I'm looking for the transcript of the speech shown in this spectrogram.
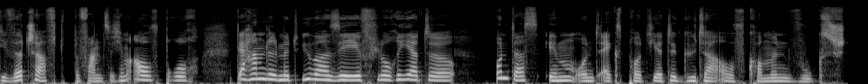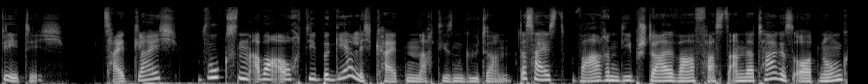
Die Wirtschaft befand sich im Aufbruch, der Handel mit Übersee florierte und das im und exportierte Güteraufkommen wuchs stetig. Zeitgleich wuchsen aber auch die Begehrlichkeiten nach diesen Gütern. Das heißt, Warendiebstahl war fast an der Tagesordnung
